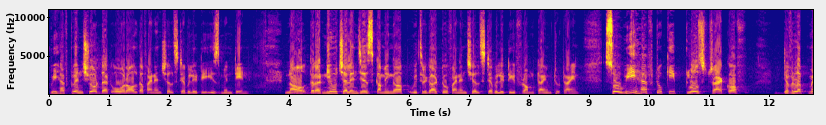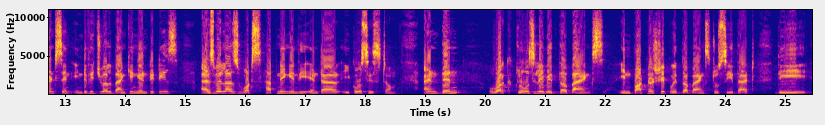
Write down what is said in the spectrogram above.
we have to ensure that overall the financial stability is maintained. Now, there are new challenges coming up with regard to financial stability from time to time. So we have to keep close track of developments in individual banking entities as well as what's happening in the entire ecosystem. And then work closely with the banks, in partnership with the banks to see that the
